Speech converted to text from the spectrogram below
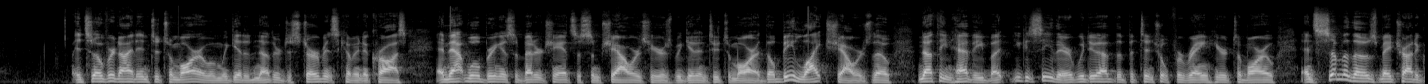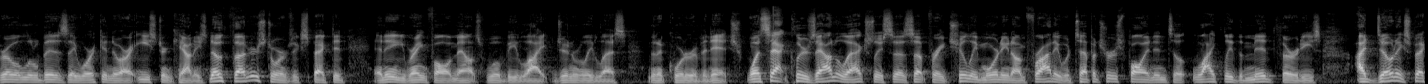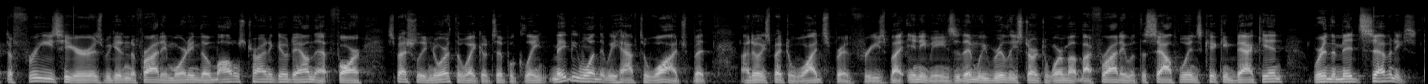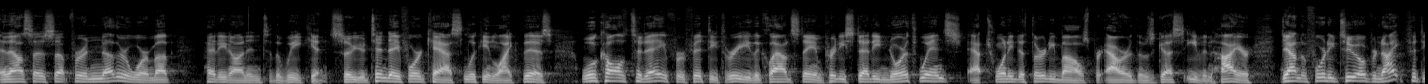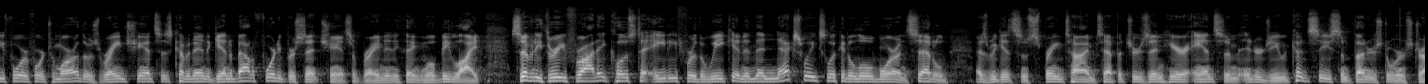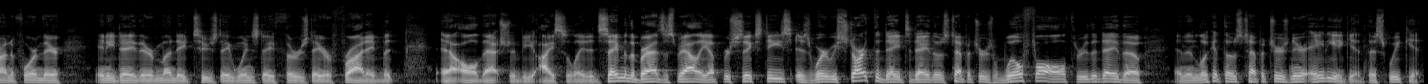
It's overnight into tomorrow when we get another disturbance coming across, and that will bring us a better chance of some showers here as we get into tomorrow. There'll be light showers, though, nothing heavy, but you can see there we do have the potential for rain here tomorrow, and some of those may try to grow a little bit as they work into our eastern counties. No thunderstorms expected, and any rainfall amounts will be light, generally less than a quarter of an inch. Once that clears out, it'll actually set us up for a chilly morning on Friday with temperatures falling into likely the mid 30s. I don't expect a freeze here as we get into Friday morning, though models trying to go down that far, especially north of Waco typically. Maybe one that we have to watch, but I don't expect a widespread freeze by any means. And then we really start to warm up by Friday with the south winds kicking back in. We're in the mid 70s, and that'll set us up for another warm up heading on into the weekend. So your 10-day forecast looking like this. We'll call today for 53. The clouds staying pretty steady. North winds at 20 to 30 miles per hour. Those gusts even higher. Down to 42 overnight. 54 for tomorrow. Those rain chances coming in again. About a 40% chance of rain. Anything will be light. 73 Friday. Close to 80 for the weekend. And then next week's looking a little more unsettled as we get some springtime temperatures in here and some energy. We could see some thunderstorms trying to form there any day there Monday, Tuesday, Wednesday, Thursday, or Friday, but uh, all that should be isolated. Same in the Brazos Valley, upper 60s is where we start the day today. Those temperatures will fall through the day, though, and then look at those temperatures near 80 again this weekend.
